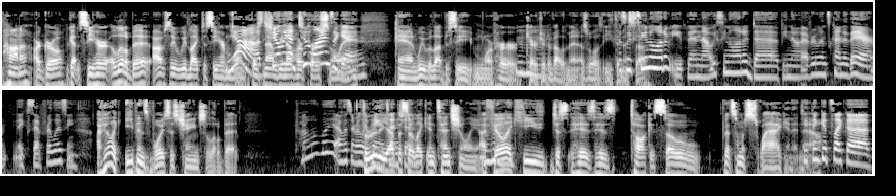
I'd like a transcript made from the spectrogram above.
Hannah, our girl, we got to see her a little bit. Obviously, we'd like to see her more Yeah, because now she we only know had her two lines personally, again. and we would love to see more of her character development as well as Ethan. Because we've stuff. seen a lot of Ethan, now we've seen a lot of Deb. You know, everyone's kind of there except for Lizzie. I feel like Ethan's voice has changed a little bit. Probably, I wasn't really through paying the attention. episode like intentionally i feel like he just his his talk is so got so much swag in it Do now you think it's like a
